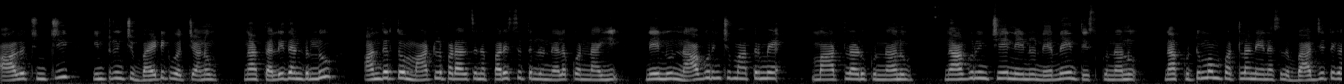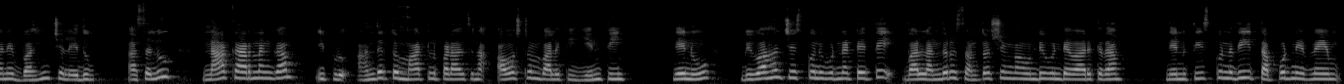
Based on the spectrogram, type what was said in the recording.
ఆలోచించి ఇంటి నుంచి బయటికి వచ్చాను. నా తల్లిదండ్రులు అందరితో మాట్లాడాల్సిన పరిస్థితులు నెలకొన్నాయి. నేను నా గురించి మాత్రమే మాట్లాడుకున్నాను. నా గురించే నేను నిర్ణయం తీసుకున్నాను. నా కుటుంబం పట్ల నేను అసలు బాధ్యతగానే వహించలేదు. అసలు నా కారణంగా ఇప్పుడు అందరితో మాటలు పడాల్సిన అవసరం వాళ్ళకి ఏంటి? నేను వివాహం చేసుకొని ఉన్నట్టయితే వాళ్ళందరూ సంతోషంగా ఉండి ఉండేవారు కదా. నేను తీసుకున్నది తప్పుడు నిర్ణయం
